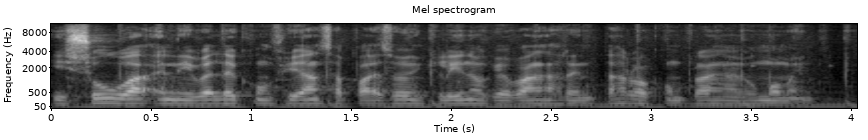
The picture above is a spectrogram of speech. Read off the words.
y suba el nivel de confianza para esos inquilinos que van a rentar o a comprar en algún momento.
